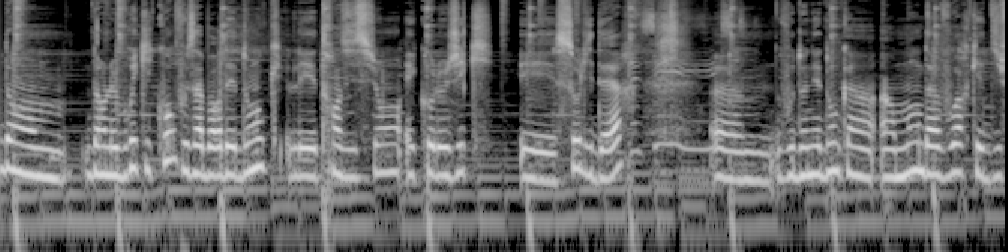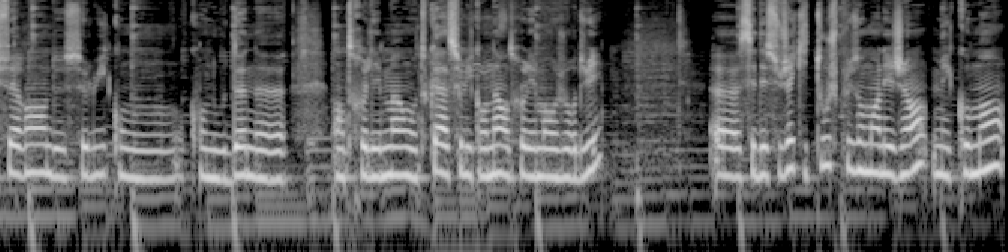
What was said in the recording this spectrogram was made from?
Dans, Le bruit qui court, vous abordez donc les transitions écologiques et solidaires. Euh, vous donnez donc un, monde à voir qui est différent de celui qu'on qu'on nous donne euh, entre les mains, ou en tout cas celui qu'on a entre les mains aujourd'hui. Euh, C'est des sujets qui touchent plus ou moins les gens, mais comment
